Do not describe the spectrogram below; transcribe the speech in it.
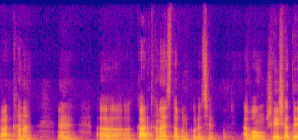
কারখানা হ্যাঁ? কারখানা স্থাপন করেছে। এবং সেই সাথে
